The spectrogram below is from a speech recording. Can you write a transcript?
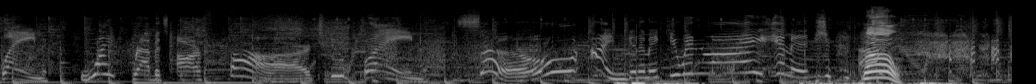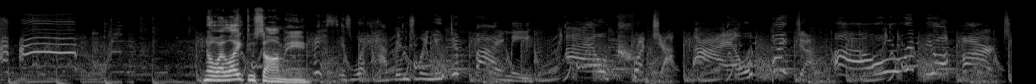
plain. White rabbits are far too plain. So, I'm gonna make you in my image. No! No, I like Usami. This is what happens when you defy me. I'll crunch ya. I'll bite ya. I'll rip you apart.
